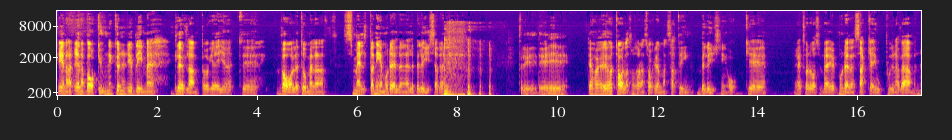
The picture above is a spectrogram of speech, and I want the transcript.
rena, rena bakugnen kunde det ju bli med glödlampor och grejer. Att, eh, valet då mellan att smälta ner modellen eller belysa den. För det, det, det har jag ju hört talas om sådana saker där man satte in belysning och eh, rätt vad det var så började modellen sacka ihop på grund av värmen.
